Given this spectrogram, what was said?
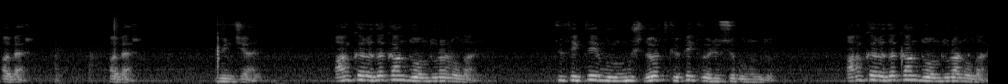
Haber. Haber. Güncel. Ankara'da kan donduran olay. Tüfekle vurulmuş 4 köpek ölüsü bulundu. Ankara'da kan donduran olay.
